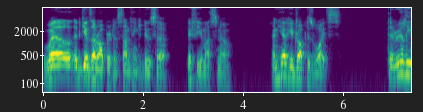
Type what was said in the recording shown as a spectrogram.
Well, it gives our operatives something to do, sir, if you must know. And here he dropped his voice. There really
